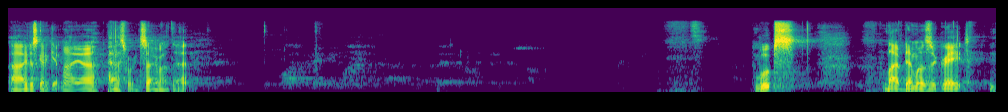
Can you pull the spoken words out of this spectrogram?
Uh, I just got to get my uh, password. Sorry about that. Whoops. Live demos are great.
